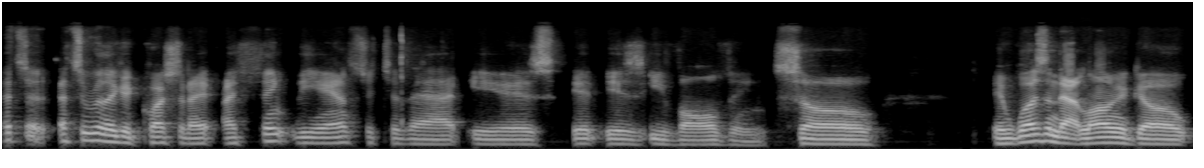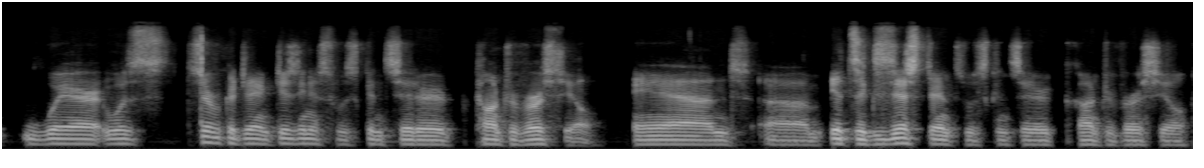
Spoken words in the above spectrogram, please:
That's a that's a really good question. I, I think the answer to that is it is evolving. So it wasn't that long ago where it was cervicogenic dizziness was considered controversial and um, its existence was considered controversial.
